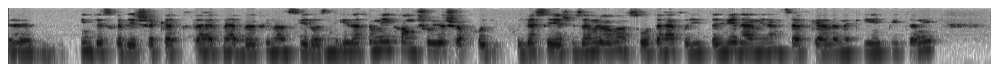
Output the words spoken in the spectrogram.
intézkedéseket lehetne ebből finanszírozni, illetve még hangsúlyosabb, hogy, hogy veszélyes üzemről van szó, tehát hogy itt egy védelmi rendszert kellene kiépíteni,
